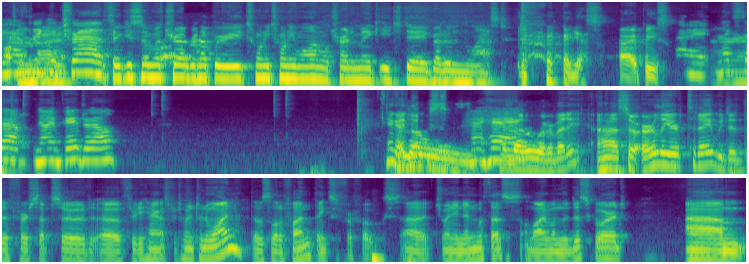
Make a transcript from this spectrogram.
All right, thank you, Trev. Thank you so much, Trevor. Happy 2021. We'll try to make each day better than the last. yes. All right. Peace. All right, next Alright. up, Noe and Pedro. Hey guys, Hello. Hey, hey. hello everybody. Uh, so earlier today we did the first episode of 3D Hangouts for 2021. That was a lot of fun. Thanks for folks uh, joining in with us live on the Discord. Um,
